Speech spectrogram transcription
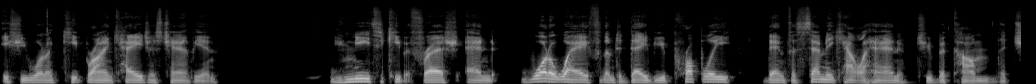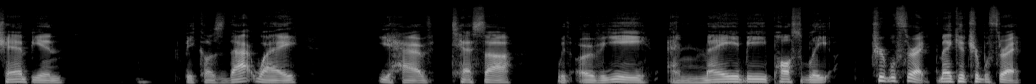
if you want to keep Brian Cage as champion? You need to keep it fresh, and what a way for them to debut properly than for Sami Callihan to become the champion because that way you have Tessa with OVE and maybe possibly triple threat, make it a triple threat.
